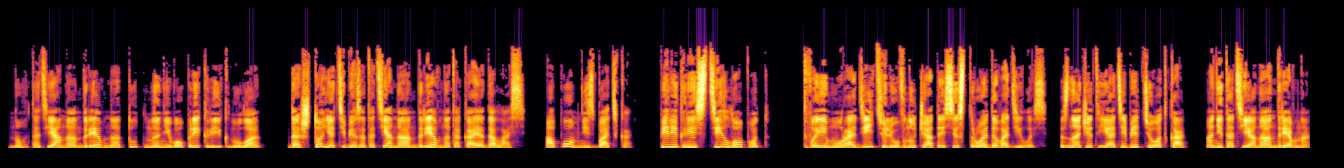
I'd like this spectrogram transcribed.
Но Татьяна Андреевна тут на него прикрикнула. «Да что я тебе за Татьяна Андреевна такая далась? Опомнись, батька, перекрести лопот!» Твоему родителю внучатой сестрой доводилось. Значит, я тебе тетка, а не Татьяна Андреевна.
